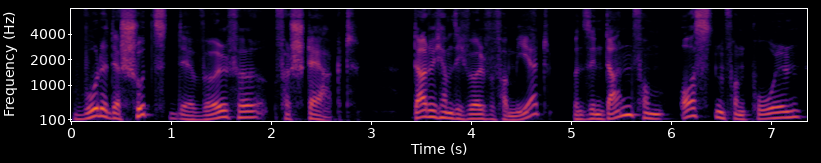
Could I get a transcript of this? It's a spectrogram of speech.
wurde der Schutz der Wölfe verstärkt. Dadurch haben sich Wölfe vermehrt und sind dann vom Osten von Polen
